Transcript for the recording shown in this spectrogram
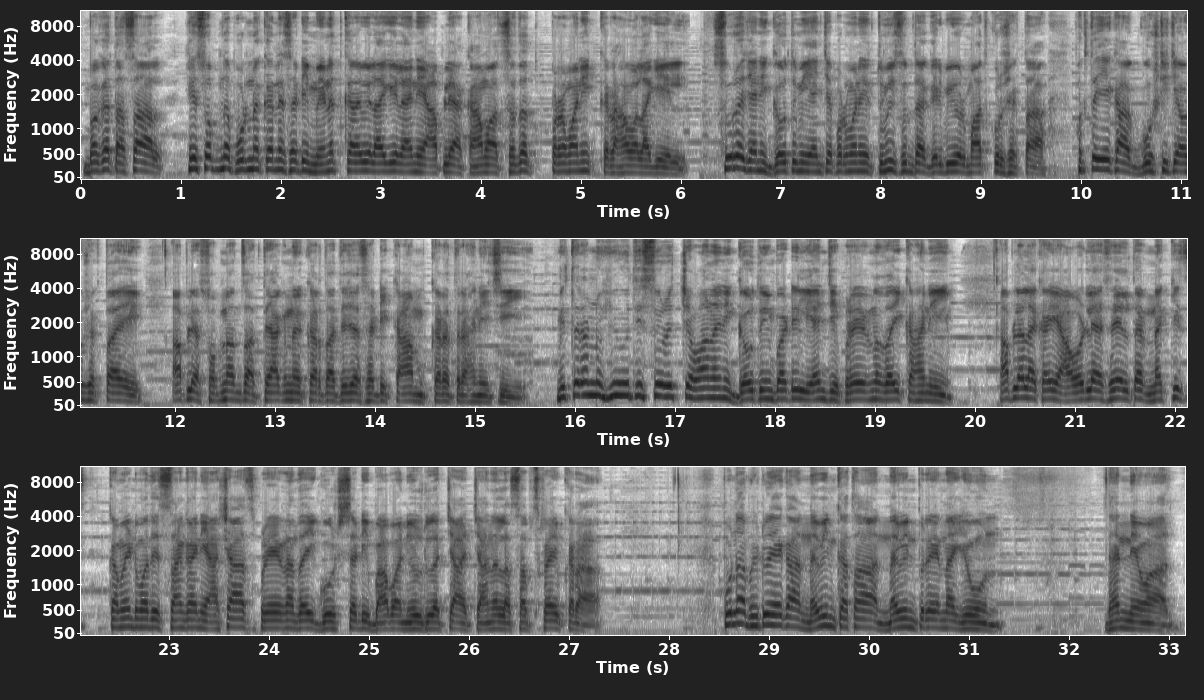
बघत असाल. हे स्वप्न पूर्ण करण्यासाठी मेहनत करावी लागेल आणि आपल्या कामात सतत प्रामाणिक राहावं लागेल. सूरज आणि गौतमी यांच्याप्रमाणे तुम्ही सुद्धा गरिबीवर मात करू शकता. फक्त एका गोष्टीची आवश्यकता आहे. आपल्या स्वप्नांचा त्याग न करता त्याच्यासाठी काम करत राहण्याची. मित्रांनो ही होती सूरज चव्हाण आणि गौतमी पाटील यांची प्रेरणादायी कहाणी. आपल्याला काही आवडले असेल तर नक्कीच कमेंटमध्ये सांगा आणि अशाच प्रेरणादायी गोष्टीसाठी बाबा न्यूजलाच्या चॅनलला सबस्क्राईब करा. पुन्हा भेटूया का नवीन कथा नवीन प्रेरणा घेऊन. धन्यवाद.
